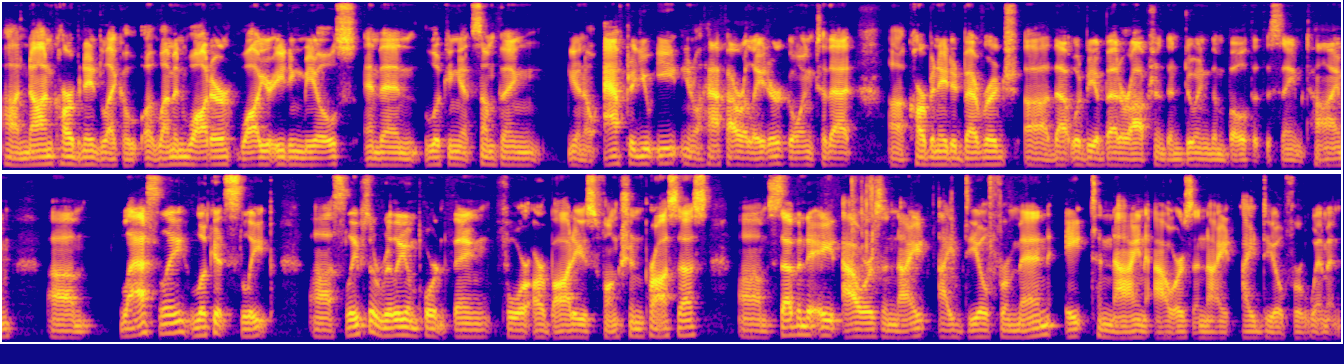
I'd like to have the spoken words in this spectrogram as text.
uh, non carbonated like a, a lemon water while you're eating meals, and then looking at something you know after you eat you know half hour later going to that uh, carbonated beverage uh, that would be a better option than doing them both at the same time. Um, lastly look at sleep. Uh, sleep's a really important thing for our body's function process um, seven to eight hours a night, ideal for men. Eight to nine hours a night, ideal for women.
